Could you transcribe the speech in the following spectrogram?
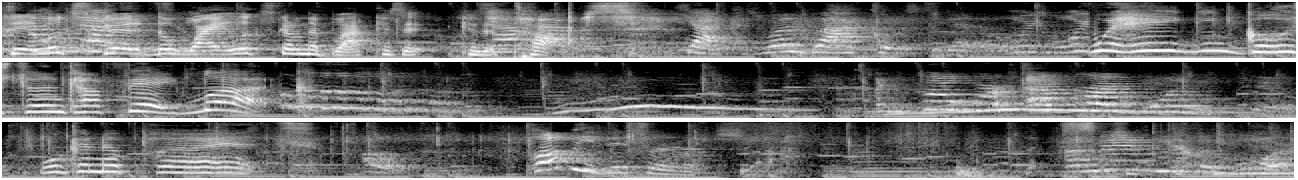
See, it looks good. The white looks good on the black because it because it pops. Yeah, because we're black close together. We're hanging Ghost Run Cafe. Look. I can put wherever I want to. We're gonna put oh, probably this one right here. I'm gonna put more.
